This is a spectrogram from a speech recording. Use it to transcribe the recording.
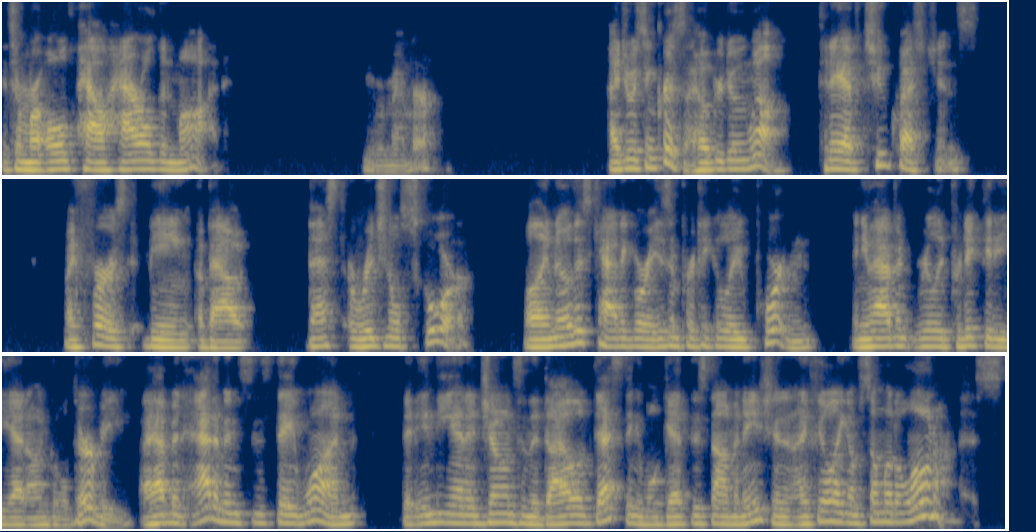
It's from our old pal Harold and Maud. You remember? Hi, Joyce and Chris. I hope you're doing well. Today I have two questions. My first being about best original score While I know this category isn't particularly important, and you haven't really predicted it yet on Gold Derby, I have been adamant since day one that Indiana Jones and the Dial of Destiny will get this nomination, and I feel like I'm somewhat alone on this.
